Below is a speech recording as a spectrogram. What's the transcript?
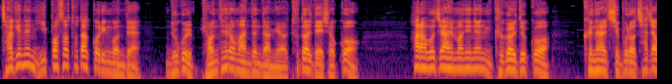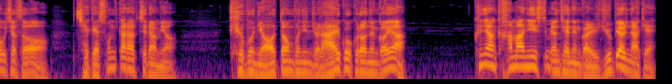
자기는 이뻐서 토닥거린 건데 누굴 변태로 만든다며 투덜대셨고 할아버지 할머니는 그걸 듣고 그날 집으로 찾아오셔서 제게 손가락질하며 그분이 어떤 분인 줄 알고 그러는 거야? 그냥 가만히 있으면 되는 걸 유별나게.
